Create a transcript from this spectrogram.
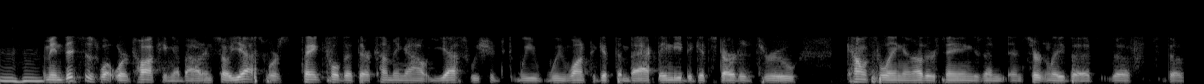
Mm-hmm. I mean, this is what we're talking about. And so, yes, we're thankful that they're coming out. Yes, we should we we want to get them back. They need to get started through counseling and other things, and and certainly the the the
